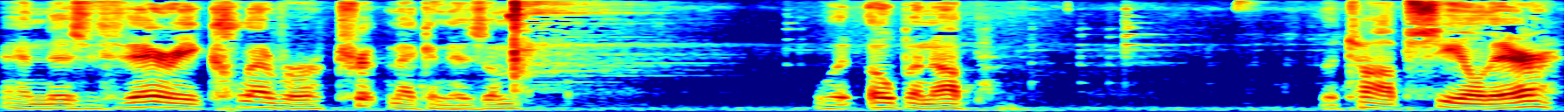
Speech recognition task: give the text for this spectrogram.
and this very clever trip mechanism would open up the top seal there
